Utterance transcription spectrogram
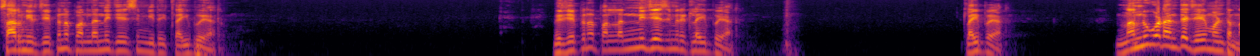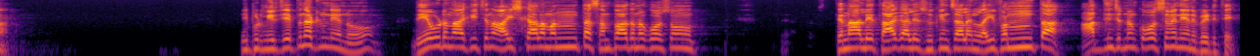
సార్ మీరు చెప్పిన పనులన్నీ చేసి మీరు ఇట్లా అయిపోయారు. మీరు చెప్పిన పనులన్నీ చేసి మీరు ఇట్లా అయిపోయారు. ఇట్లా అయిపోయారు నన్ను కూడా అంతే చేయమంటున్నారు. ఇప్పుడు మీరు చెప్పినట్లు నేను దేవుడు నాకు ఇచ్చిన ఆయుష్కాలం అంతా సంపాదన కోసం తినాలి తాగాలి సుఖించాలని లైఫ్ అంతా ఆర్జించడం కోసమే నేను పెడితే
